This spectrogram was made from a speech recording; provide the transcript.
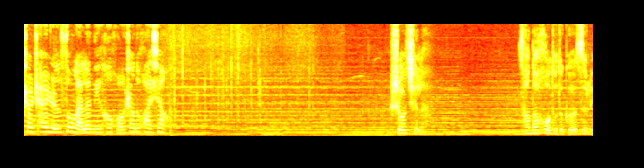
上差人送来了您和皇上的画像。收起来，藏到后头的格子里，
